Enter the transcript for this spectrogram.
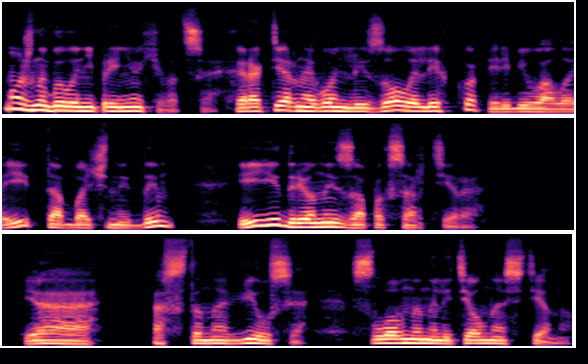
Можно было не принюхиваться. Характерная вонь лизола легко перебивала и табачный дым, и ядрёный запах сортира. Я остановился, словно налетел на стену.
